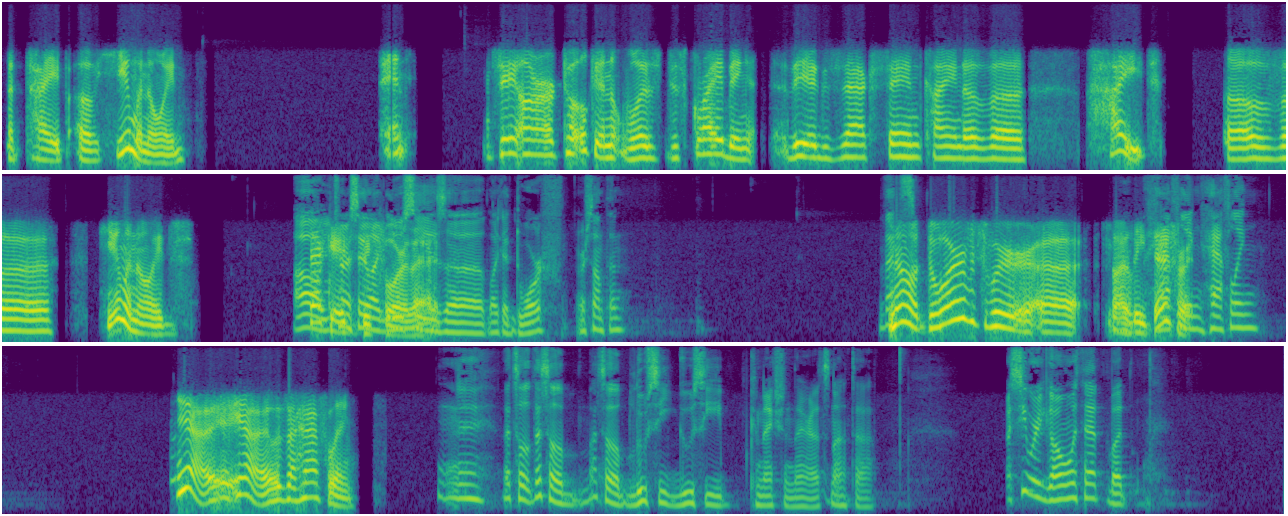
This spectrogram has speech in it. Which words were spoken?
a type of humanoid. And J.R.R. Tolkien was describing the exact same kind of uh, height of uh, humanoids. Oh, you're trying to say like Lucy that. is a like a dwarf or something? no, dwarves were uh, slightly different. halfling. Halfling. Yeah, yeah, it was a halfling. Eh, that's a that's a that's a loosey goosey connection there. That's not. Uh, I see where you're going with that, but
